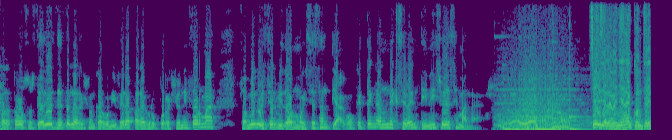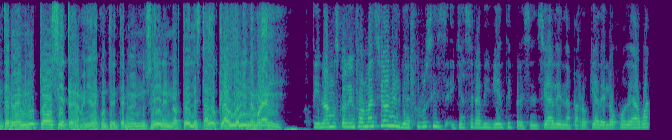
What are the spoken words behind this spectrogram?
para todos ustedes desde la región carbonífera para Grupo Región Informa, su amigo y servidor Moisés Santiago. Que tengan un excelente inicio de semana. 6 de la mañana con 39 minutos, 7 de la mañana con 39 minutos ahí en el norte del estado. Claudio Linda Morán. Continuamos con la información. El Via Crucis ya será viviente y presencial en la parroquia del Ojo de Agua.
